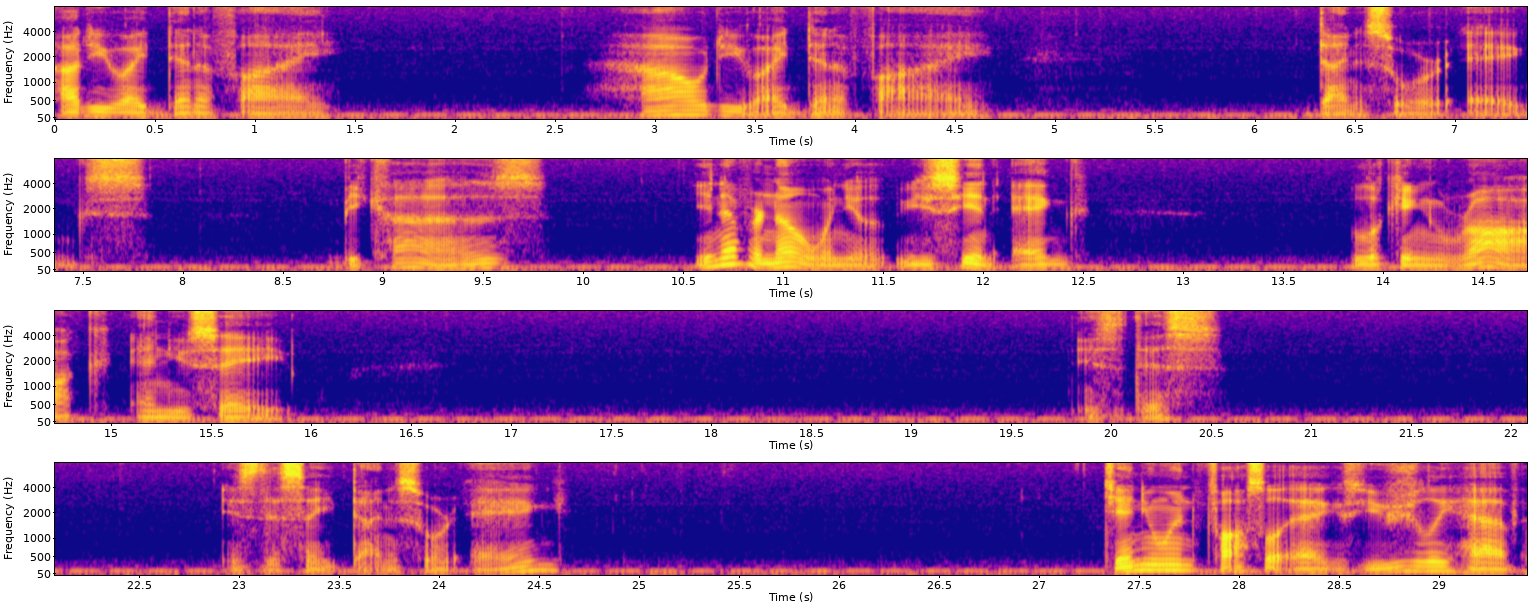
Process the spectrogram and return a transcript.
How do you identify? How do you identify dinosaur eggs? Because you never know when you you see an egg looking rock and you say is this is this a dinosaur egg? Genuine fossil eggs usually have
